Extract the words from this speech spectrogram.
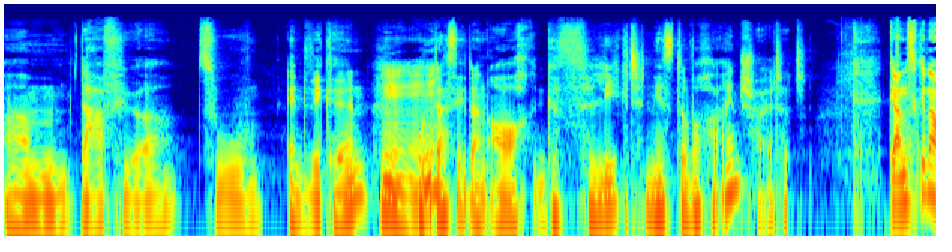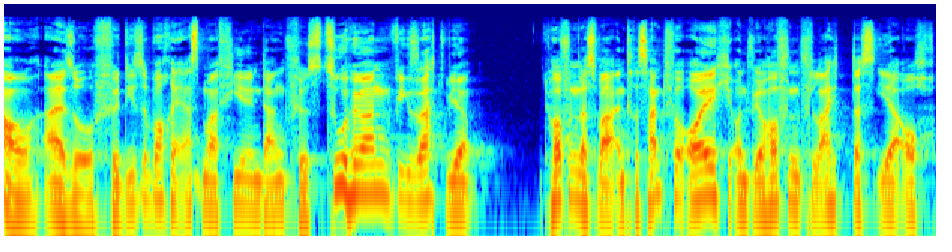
ähm, dafür zu entwickeln und dass ihr dann auch gepflegt nächste Woche einschaltet. Ganz genau. Also für diese Woche erstmal vielen Dank fürs Zuhören. Wie gesagt, wir hoffen, das war interessant für euch und wir hoffen vielleicht, dass ihr auch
